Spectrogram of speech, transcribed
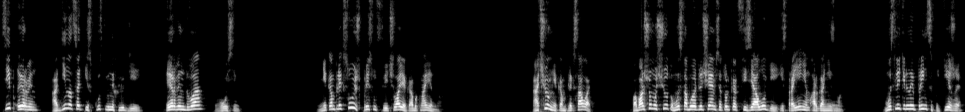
Тип Эрвин – 11 искусственных людей. Эрвин-2 – 8. Не комплексуешь в присутствии человека обыкновенного? О чем мне комплексовать? По большому счету мы с тобой отличаемся только физиологией и строением организма. Мыслительные принципы те же,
